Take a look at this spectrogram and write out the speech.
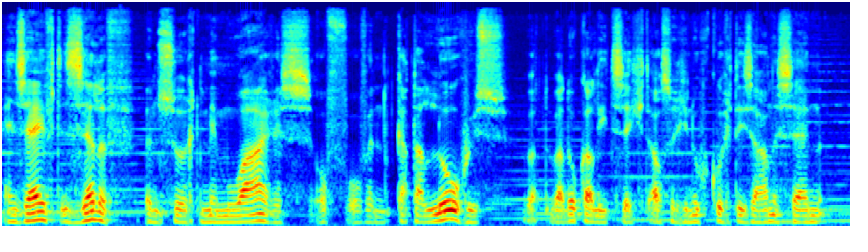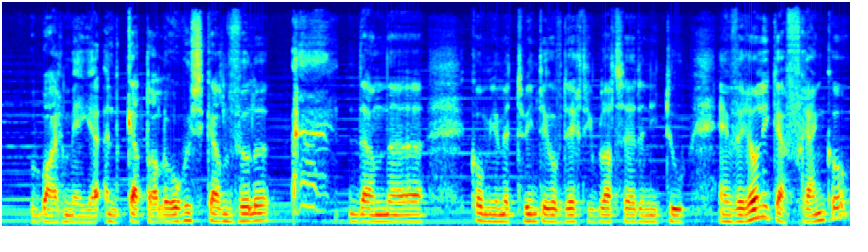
En zij heeft zelf een soort memoires of, of een catalogus, wat, wat ook al iets zegt. Als er genoeg courtisanes zijn waarmee je een catalogus kan vullen, dan uh, kom je met 20 of 30 bladzijden niet toe. En Veronica Franco,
